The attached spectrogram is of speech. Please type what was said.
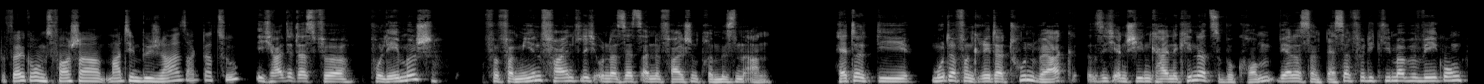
Bevölkerungsforscher Martin Bujar sagt dazu, Ich halte das für polemisch, für familienfeindlich und das setzt an den falschen Prämissen an. Hätte die Mutter von Greta Thunberg sich entschieden, keine Kinder zu bekommen, wäre das dann besser für die Klimabewegung?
